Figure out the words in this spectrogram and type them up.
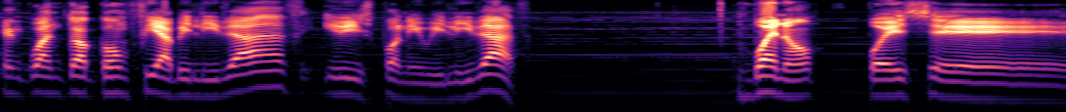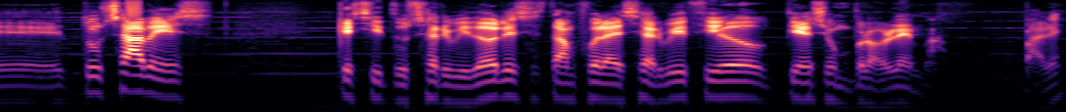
En cuanto a confiabilidad y disponibilidad, bueno, pues eh, tú sabes que si tus servidores están fuera de servicio tienes un problema, ¿vale?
